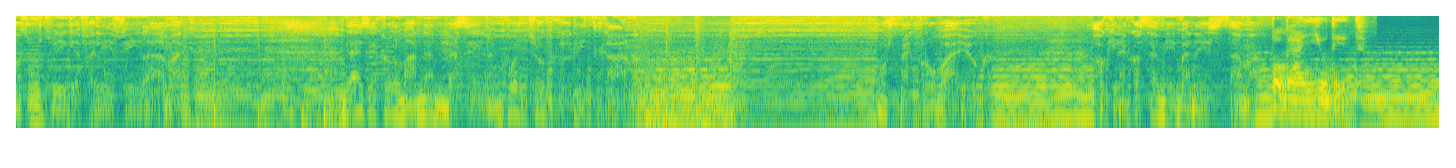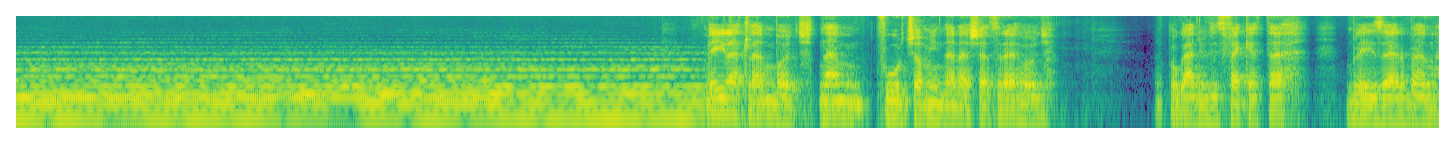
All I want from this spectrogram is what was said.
az út vége felé félelmek. De ezekről már nem Pogány Judit. Véletlen vagy nem furcsa minden esetre, hogy Pogány Judit fekete blézerben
